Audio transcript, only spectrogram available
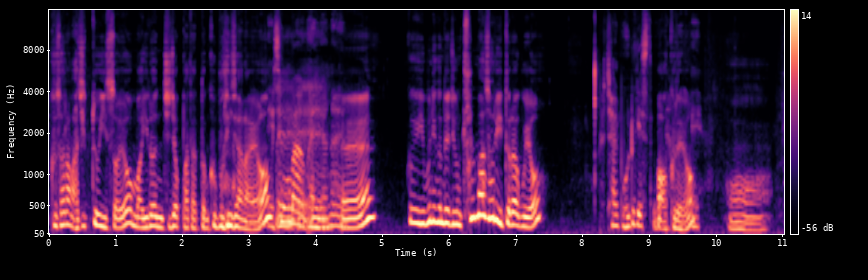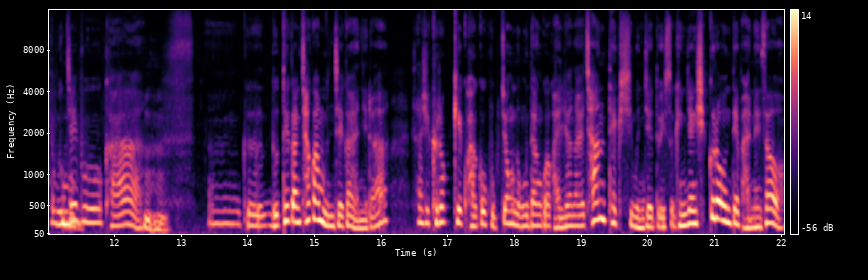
그 사람 아직도 있어요? 막 이런 지적 받았던 그분이잖아요. 네, 승마 네. 관련한. 네. 그 이분이 근데 지금 출마설이 있더라고요. 잘 모르겠습니다. 아, 그래요? 네. 어. 문체부가 음, 그 노태강 차관 문제가 아니라 사실 그렇게 과거 국정농단과 관련하여 차은택 씨 문제도 있어 굉장히 시끄러운데 반해서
